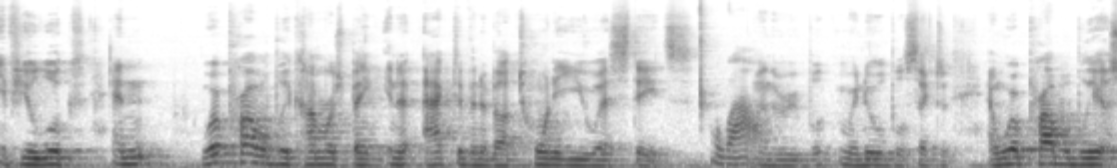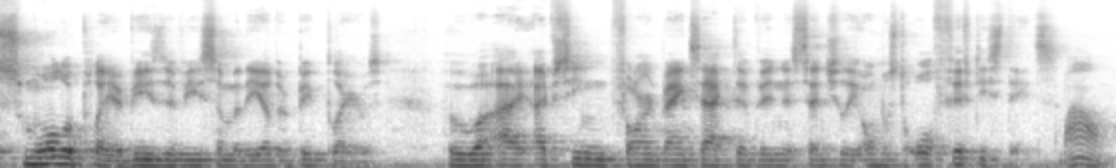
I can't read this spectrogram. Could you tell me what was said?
if you look, and we're probably Commerzbank in, active in about 20 U.S. states Wow. on the re- renewable sector, and we're probably a smaller player vis-a-vis some of the other big players. Who I, I've seen foreign banks active in essentially almost all 50 states. Wow.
